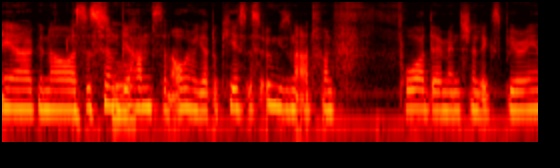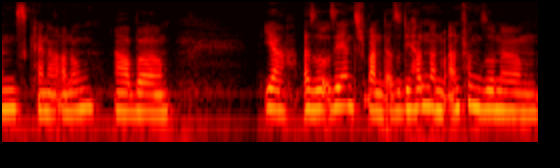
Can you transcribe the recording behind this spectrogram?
ja, genau. Es ist schon, so. wir haben es dann auch irgendwie gedacht, okay, es ist irgendwie so eine Art von Four-Dimensional Experience, keine Ahnung. Aber ja, also sehr entspannt. Also die haben dann am Anfang so eine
